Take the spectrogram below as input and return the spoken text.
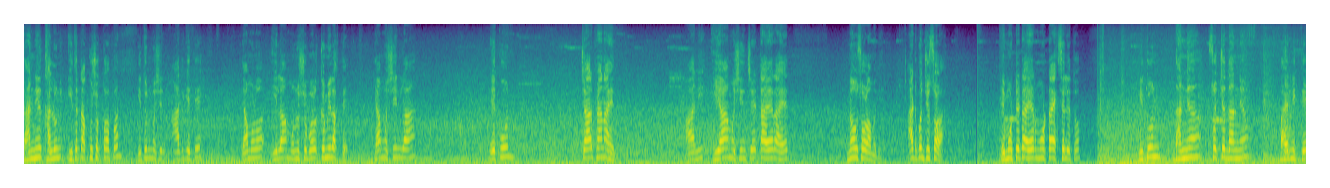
धान्य खालून इथं टाकू शकतो आपण. इथून मशीन आत घेते. त्यामुळं हिला मनुष्यबळ कमी लागते. ह्या मशीनला एकूण चार फॅन आहेत. आणि ह्या मशीनचे टायर आहेत नऊ सोळामध्ये आठ पंचवीस सोळा. हे मोठे टायर मोठा ॲक्सेल येतो. इथून धान्य स्वच्छ धान्य बाहेर निघते.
